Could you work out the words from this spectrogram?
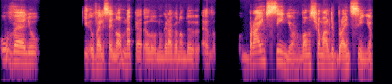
o velho, o velho sem nome, né? Porque eu não gravei o nome dele. Bryant Senior, vamos chamá-lo de Bryant Senior.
